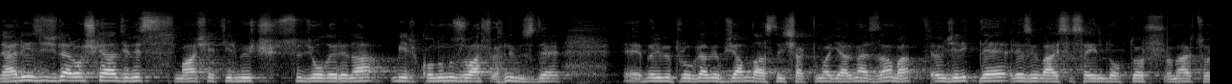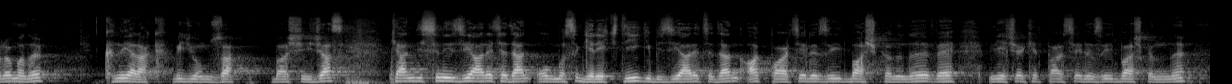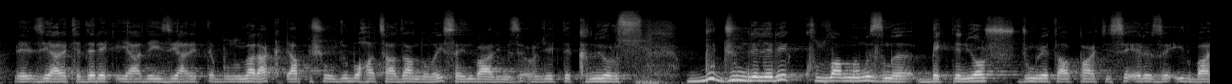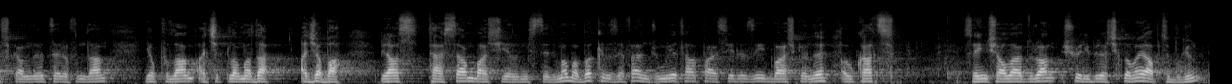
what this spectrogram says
Değerli izleyiciler hoş geldiniz. Manşet 23 stüdyolarına bir konumuz var önümüzde. Ee, Böyle bir program yapacağım da aslında hiç aklıma gelmezdi ama öncelikle Elazığ Valisi Sayın Doktor Ömer Toraman'ı kınayarak videomuza başlayacağız. Kendisini ziyaret eden, olması gerektiği gibi ziyaret eden AK Parti Elazığ İl Başkanı'nı ve Milliyetçi Hareket Partisi Elazığ İl Başkanı'nı e, ziyaret ederek, iadeyi ziyarette bulunarak yapmış olduğu bu hatadan dolayı Sayın Valimizi öncelikle kınıyoruz. Bu cümleleri kullanmamız mı bekleniyor? Cumhuriyet Halk Partisi Elazığ İl Başkanlığı tarafından yapılan açıklamada acaba biraz tersten başlayalım istedim ama bakınız efendim Cumhuriyet Halk Partisi Elazığ İl Başkanı Avukat Sayın Çağlar Duran şöyle bir açıklama yaptı bugün.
